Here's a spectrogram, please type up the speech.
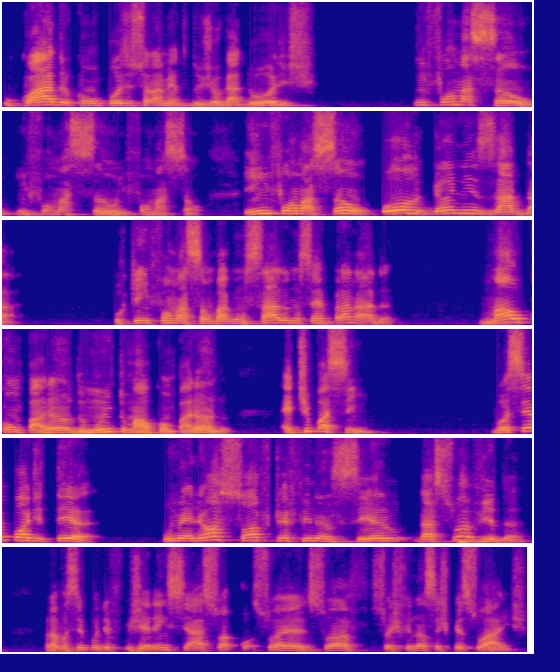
O quadro com o posicionamento dos jogadores. Informação, informação, informação. E informação organizada. Porque informação bagunçada não serve para nada. Mal comparando, muito mal comparando, é tipo assim: você pode ter o melhor software financeiro da sua vida para você poder gerenciar sua, sua, sua, suas finanças pessoais.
